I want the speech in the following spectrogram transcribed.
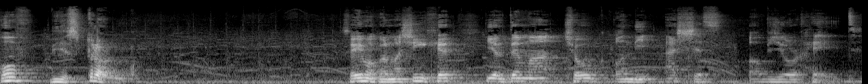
of the Strong. Seguimos con Machine Head y el tema Choke on the Ashes of Your Hate.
